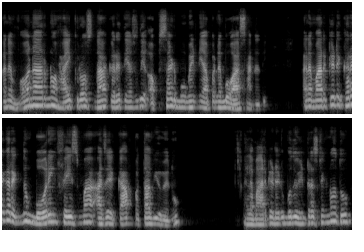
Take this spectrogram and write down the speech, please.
અને વન નો હાઈ ક્રોસ ના કરે, ત્યાં સુધી અપસાઇડ મુવમેન્ટની આપણને બહુ આશા નથી. અને માર્કેટે ખરેખર એકદમ બોરિંગ ફેઝમાં આજે કામ પતાવ્યું એનું. એટલે માર્કેટ એટલું બધું ઇન્ટરેસ્ટિંગ નહોતું.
